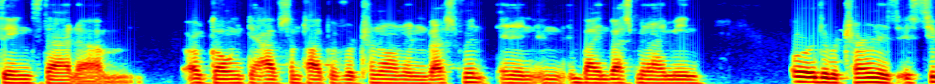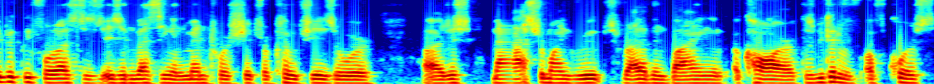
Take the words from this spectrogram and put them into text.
things that um, are going to have some type of return on investment. And, in, in, by investment, I mean, or the return is, is typically for us is, is investing in mentorships or coaches or uh, just mastermind groups rather than buying a car. Because we could have, of course,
